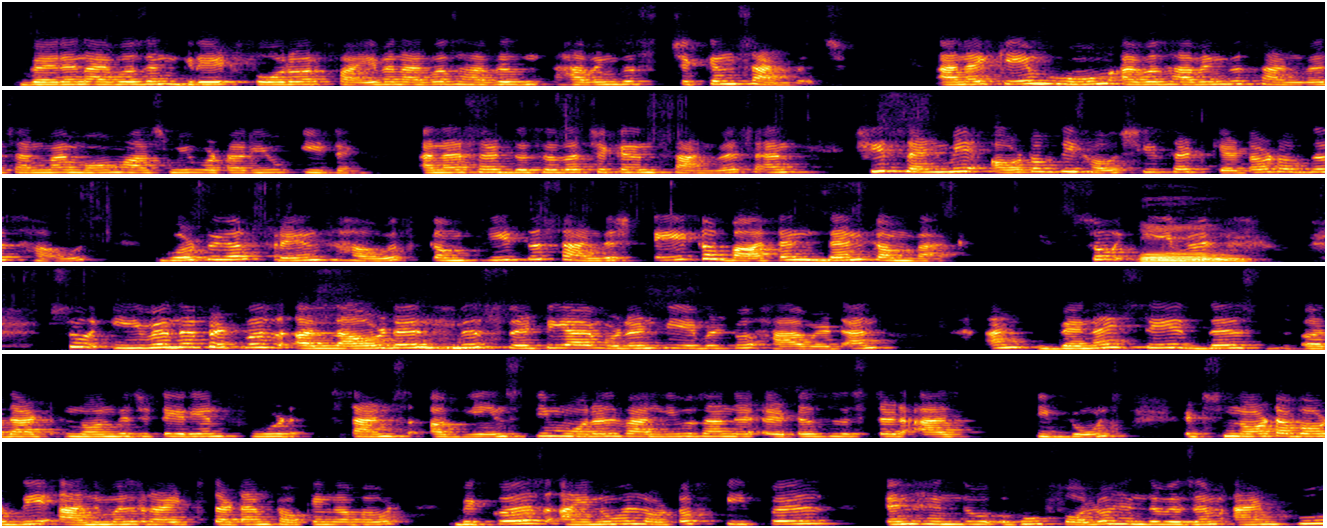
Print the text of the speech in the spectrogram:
wherein I was in grade four or five and I was having having this chicken sandwich. And I came home, I was having the sandwich, and my mom asked me, What are you eating? And I said, This is a chicken sandwich. And she sent me out of the house. She said, Get out of this house, go to your friend's house, complete the sandwich, take a bath, and then come back. So Whoa. even so even if it was allowed in this city i wouldn't be able to have it. And and when i say this uh, that non-vegetarian food stands against the moral values and it is listed as the don'ts it's not about the animal rights that i'm talking about because i know a lot of people in hindu who follow hinduism and who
